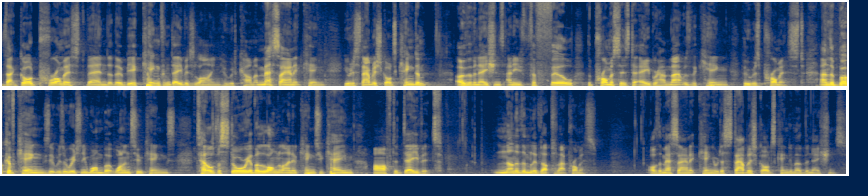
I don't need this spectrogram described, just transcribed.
that God promised then that there would be a king from David's line who would come, a messianic king. He would establish God's kingdom over the nations and he'd fulfill the promises to Abraham. That was the king who was promised. And the book of Kings, it was originally one book, one and two Kings, tells the story of a long line of kings who came after David. None of them lived up to that promise of the messianic king who would establish God's kingdom over the nations.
